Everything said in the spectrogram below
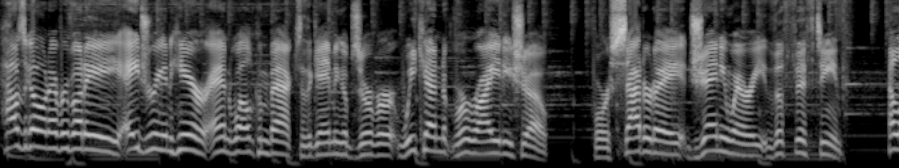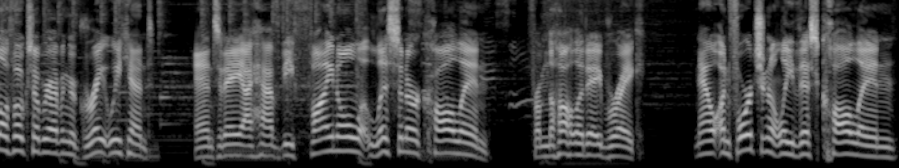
How's it going, everybody? Adrian here, and welcome back to the Gaming Observer Weekend Variety Show for Saturday, January the 15th. Hello, folks. Hope you're having a great weekend. And today I have the final listener call in from the holiday break. Now, unfortunately, this call in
